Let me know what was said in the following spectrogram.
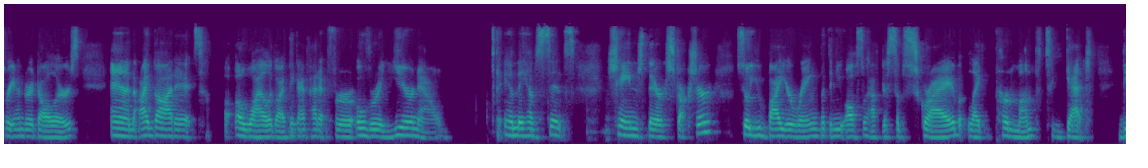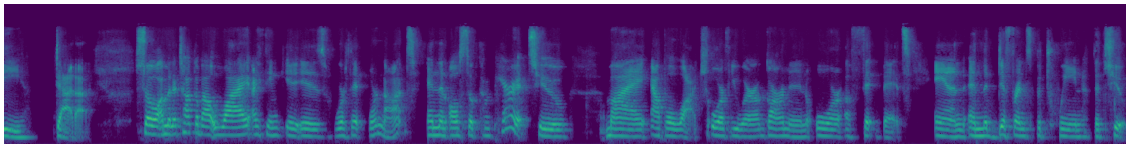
$300 and I got it a while ago. I think I've had it for over a year now. And they have since changed their structure. So you buy your ring, but then you also have to subscribe like per month to get the data. So I'm going to talk about why I think it is worth it or not, and then also compare it to my Apple Watch, or if you wear a Garmin or a Fitbit, and and the difference between the two.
